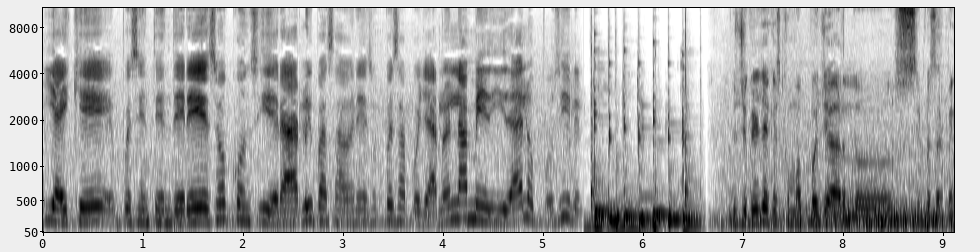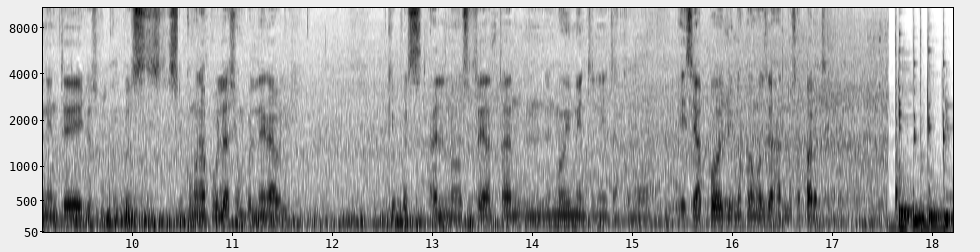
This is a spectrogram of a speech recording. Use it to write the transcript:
y hay que pues entender eso, considerarlo y basado en eso pues apoyarlo en la medida de lo posible. Pues yo creía que es como apoyarlos y estar pendiente de ellos, porque pues es como una población vulnerable, que pues al no estar tan en movimiento necesitan como ese apoyo y no podemos dejarlos aparte.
